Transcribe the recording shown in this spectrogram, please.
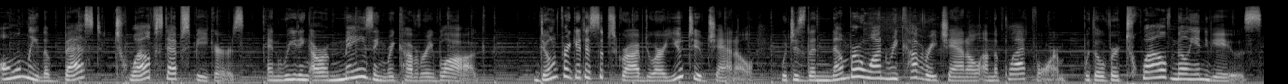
only the best 12 step speakers and reading our amazing recovery blog. Don't forget to subscribe to our YouTube channel, which is the number one recovery channel on the platform with over 12 million views.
